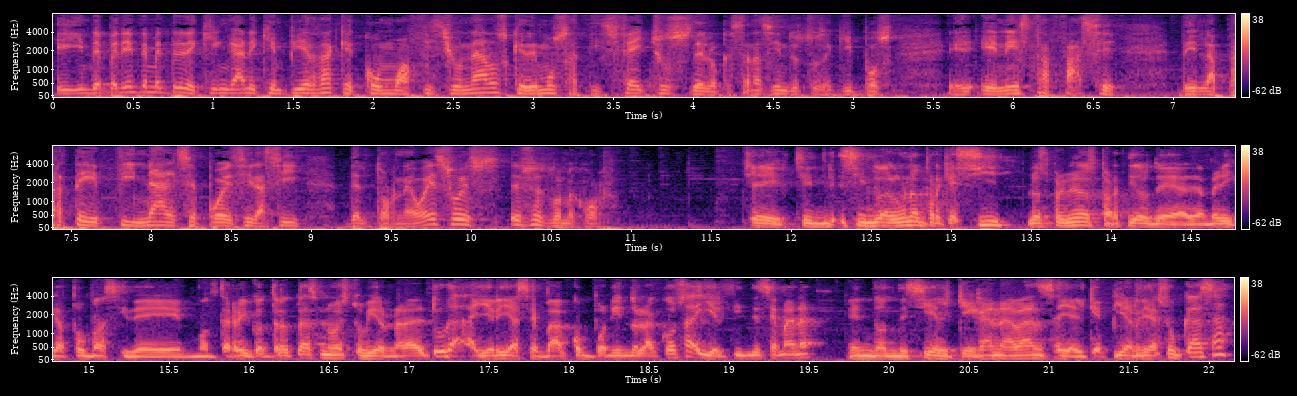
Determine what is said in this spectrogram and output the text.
independientemente de quién gane y quién pierda, que como aficionados quedemos satisfechos de lo que están haciendo estos equipos eh, en esta fase de la parte final, se puede decir así, del torneo. Eso es, eso es lo mejor. Sí, sin, duda alguna, porque sí, los primeros partidos de, América Pumas y de Monterrey contra Atlas no estuvieron a la altura. Ayer ya se va componiendo la cosa y el fin de semana, en donde sí el que gana avanza y el que pierde a su casa,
